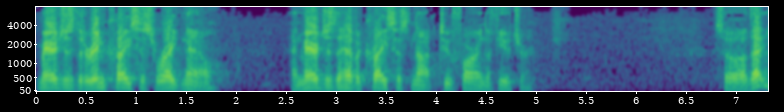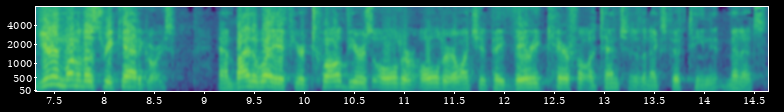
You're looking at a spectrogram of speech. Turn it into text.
Marriages that are in crisis right now. And marriages that have a crisis not too far in the future. So uh, that, you're in one of those three categories. And by the way, if you're 12 years old or older, I want you to pay very careful attention to the next 15 minutes.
